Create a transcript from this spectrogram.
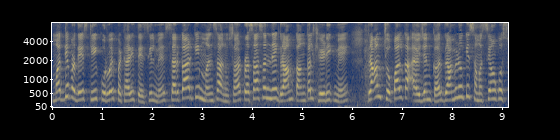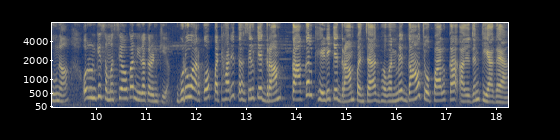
मध्य प्रदेश की कुरवई पठारी तहसील में सरकार की मंशा अनुसार प्रशासन ने ग्राम कांकल खेड़ी में ग्राम चौपाल का आयोजन कर ग्रामीणों की समस्याओं को सुना और उनकी समस्याओं का निराकरण किया। गुरुवार को पठारी तहसील के ग्राम कांकल खेड़ी के ग्राम पंचायत भवन में गाँव चौपाल का आयोजन किया गया,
